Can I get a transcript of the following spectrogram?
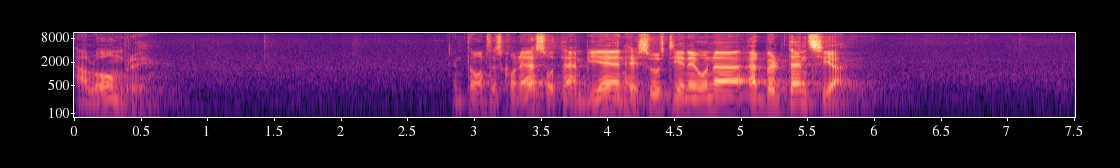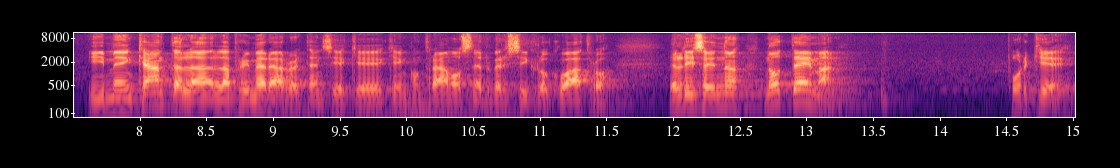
al hombre. Entonces, con eso también Jesús tiene una advertencia. Y me encanta la, primera advertencia que, encontramos en el versículo 4. Él dice, no, teman. ¿Por qué?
